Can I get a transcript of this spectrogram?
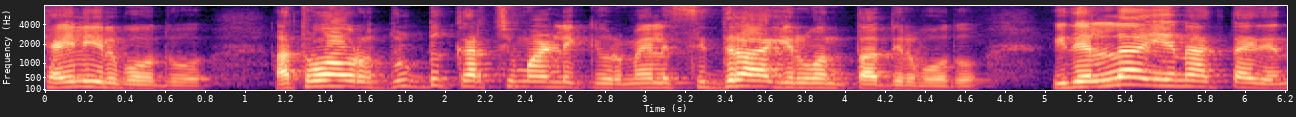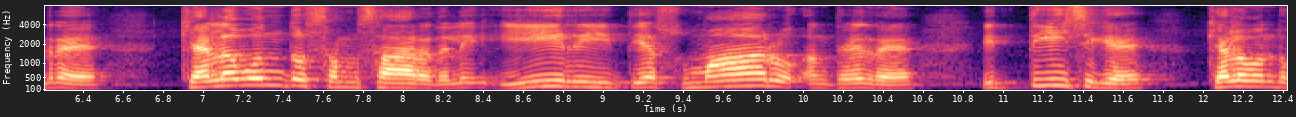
ಶೈಲಿ ಇರ್ಬೋದು, ಅಥವಾ ಅವರು ದುಡ್ಡು ಖರ್ಚು ಮಾಡಲಿಕ್ಕೆ ಇವ್ರ ಮೇಲೆ ಸಿದ್ಧರಾಗಿರುವಂಥದ್ದು ಇರ್ಬೋದು ಇದೆಲ್ಲ ಏನಾಗ್ತಾ ಇದೆ ಅಂದರೆ ಕೆಲವೊಂದು ಸಂಸಾರದಲ್ಲಿ ಈ ರೀತಿಯ ಸುಮಾರು ಅಂತ ಹೇಳಿದ್ರೆ ಇತ್ತೀಚೆಗೆ ಕೆಲವೊಂದು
